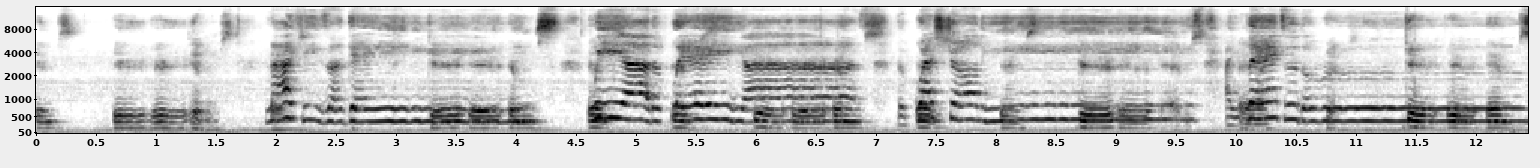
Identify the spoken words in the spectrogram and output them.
games, games, Life is a game. games, We are the players. The question is, are you ready to the rules? games,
